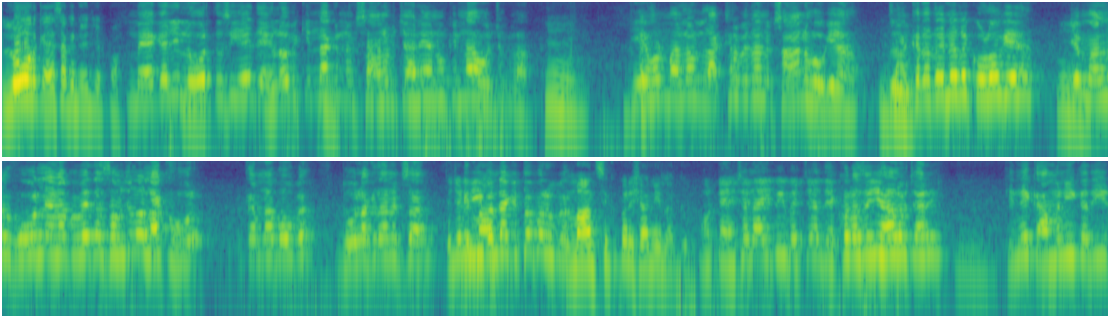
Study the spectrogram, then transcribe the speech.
ਲੋਰ ਕਹਿ ਸਕਦੇ ਹਾਂ ਜੀ ਆਪਾਂ। ਮੈਂ ਕਿਹਾ ਜੀ ਲੋੜ ਤੁਸੀਂ ਇਹ ਦੇਖ ਲਓ ਵੀ ਕਿੰਨਾ ਕੁ ਨੁਕਸਾਨ ਵਿਚਾਰਿਆਂ ਨੂੰ ਕਿੰਨਾ ਹੋ ਚੁੱਕਲਾ। ਹੂੰ। ਜੇ ਹੁਣ ਮੰਨ ਲਓ ਲੱਖ ਰੁਪਏ ਦਾ ਨੁਕਸਾਨ ਹੋ ਗਿਆ ਲੱਖ ਦਾ ਤਾਂ ਇਹਨਾਂ ਦੇ ਕੋਲੋਂ ਗਿਆ। ਜੇ ਮੰਨ ਲਓ ਹੋਰ ਲੈਣਾ ਪਵੇ ਤਾਂ ਸਮਝ ਲਓ ਲੱਖ ਹੋਰ ਕਰਨਾ ਪਊਗਾ। 2 ਲੱਖ ਦਾ ਨੁਕਸਾਨ। ਤੇ ਜਿਹੜੀ ਗਰੀਬ ਮਾਂ- ਬੰਦਾ ਕਿੱਥੋਂ ਭਰੂਗਾ? ਮਾਨਸਿਕ ਪਰੇਸ਼ਾਨੀ ਲੱਗ ਉਹ ਟੈਨਸ਼ਨ ਆਈ ਪਈ ਬੱਚਿਆਂ ਦੇਖੋ ਤਾਂ ਸਹੀ ਹਾਲ ਵਿਚਾਰੇ। ਜਿਹਨੇ ਕੰਮ ਨਹੀਂ ਕਦੀ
